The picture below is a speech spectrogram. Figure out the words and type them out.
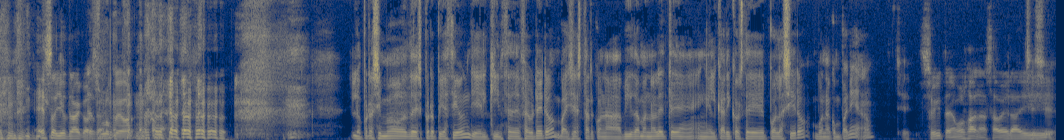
Eso y otra cosa. Eso es lo peor. Lo próximo de expropiación, y el 15 de febrero, vais a estar con la viuda Manolete en el Cáricos de Polasiero. Buena compañía, ¿no? Sí, tenemos ganas a ver ahí Sí, sí.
